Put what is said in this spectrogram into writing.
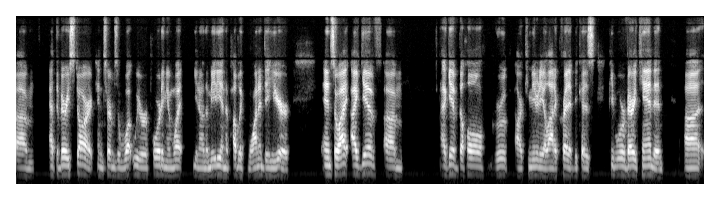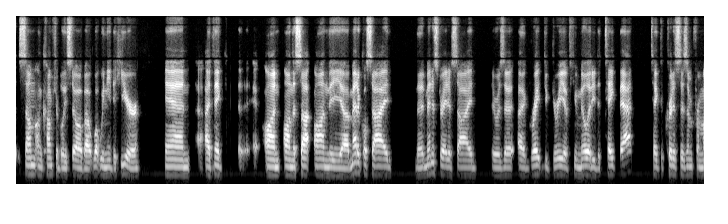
Um, at the very start in terms of what we were reporting and what you know the media and the public wanted to hear and so i, I give um, i give the whole group our community a lot of credit because people were very candid uh, some uncomfortably so about what we need to hear and i think uh, on on the on the uh, medical side the administrative side there was a, a great degree of humility to take that take the criticism from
